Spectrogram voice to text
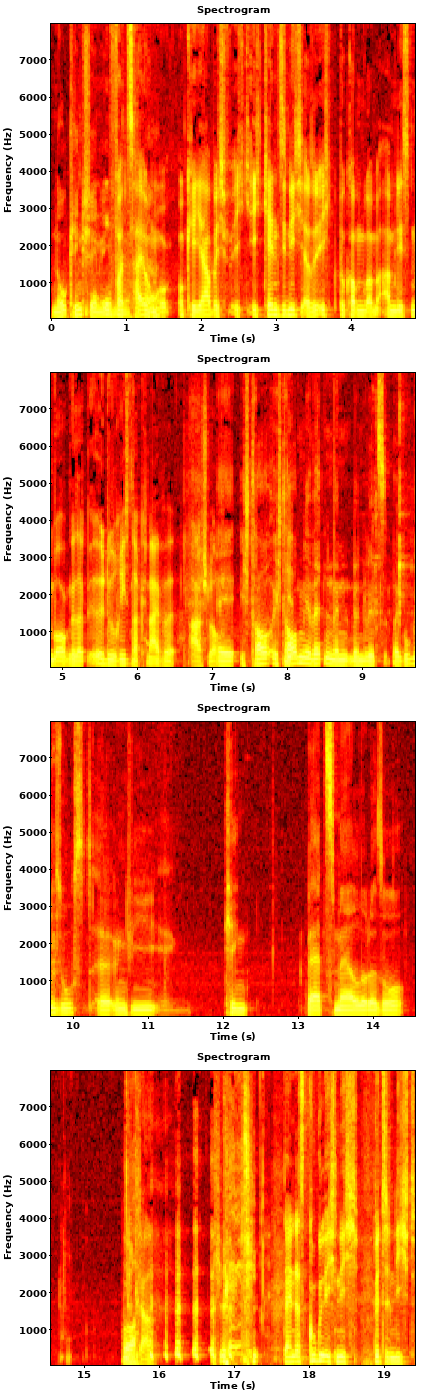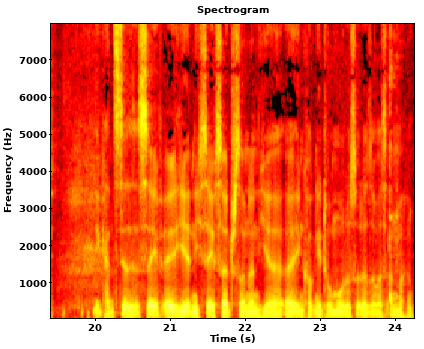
No King-Shaming. Oh, Verzeihung. Ja? Okay, ja, aber ich, ich, ich kenne sie nicht. Also ich bekomme nur am, am nächsten Morgen gesagt, äh, du riechst nach Kneipe, Arschloch. Ey, ich trau, ich trau mir wetten, wenn, wenn du jetzt bei Google suchst, äh, irgendwie King Bad Smell oder so. Ja, Boah, klar. ich, Nein, das google ich nicht. Bitte nicht. Du kannst ja safe, äh, hier nicht Safe Search, sondern hier äh, Inkognito-Modus oder sowas anmachen.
